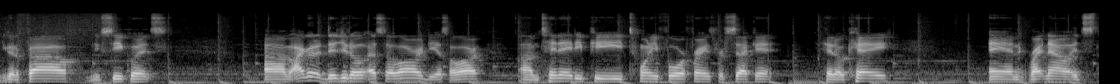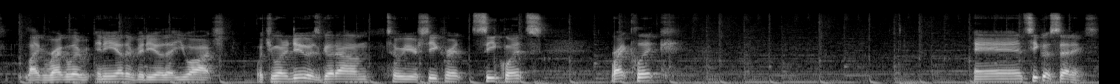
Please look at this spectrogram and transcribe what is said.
you go to File, New Sequence. Um, I go to Digital SLR, DSLR, um, 1080p, 24 frames per second, hit OK. And right now it's like regular any other video that you watch. What you want to do is go down to your secret sequence, right click, and sequence settings.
